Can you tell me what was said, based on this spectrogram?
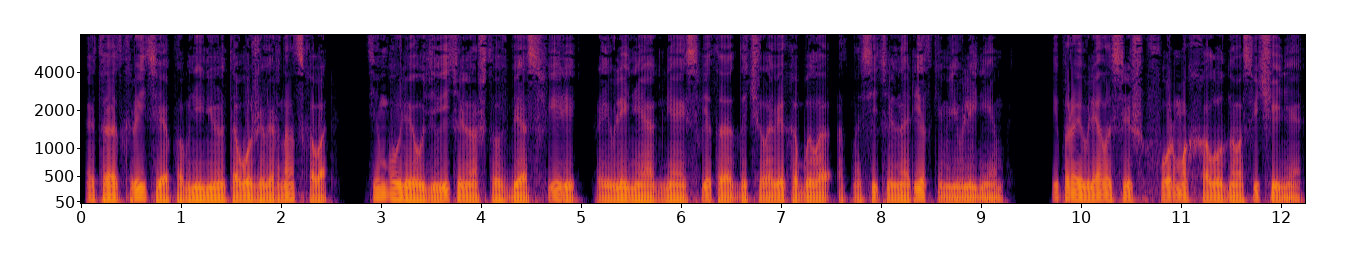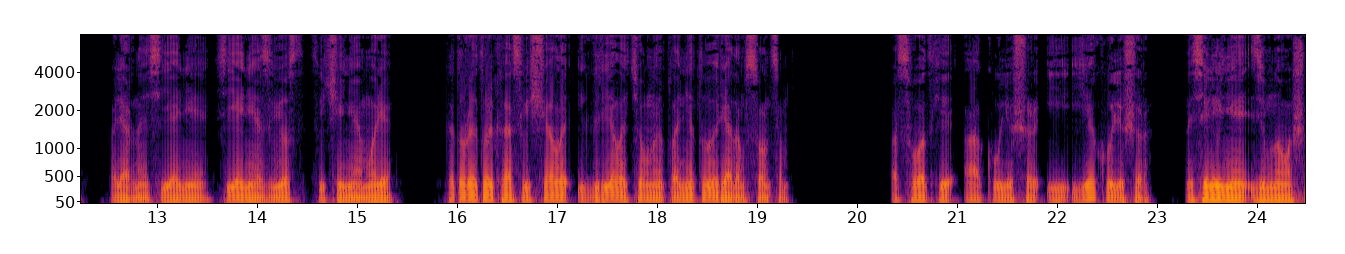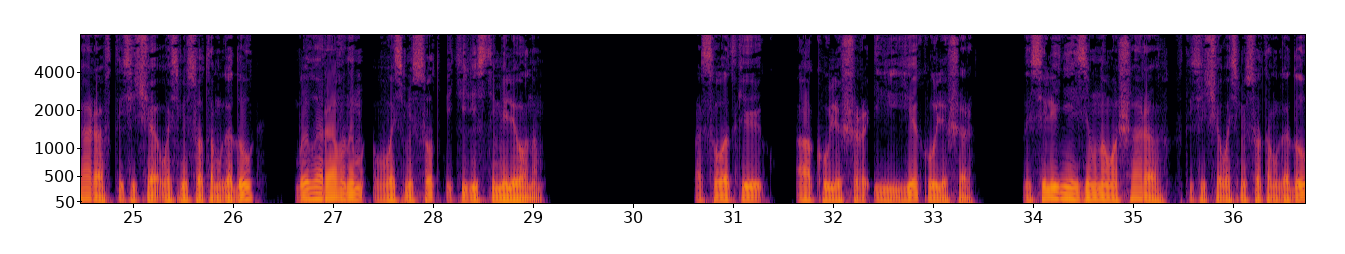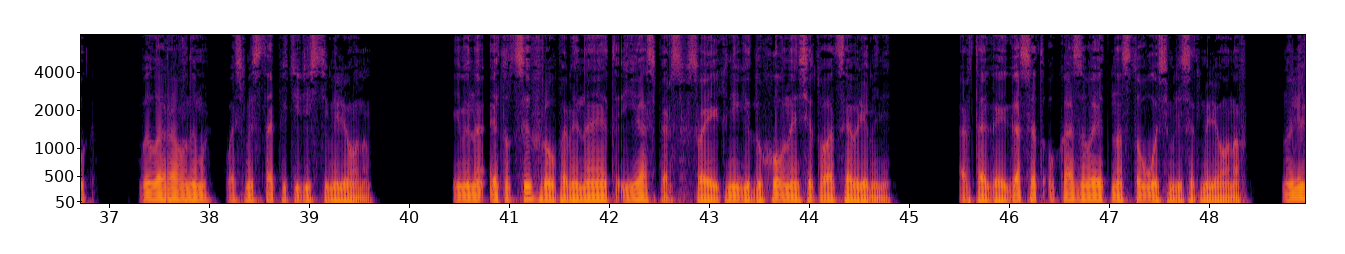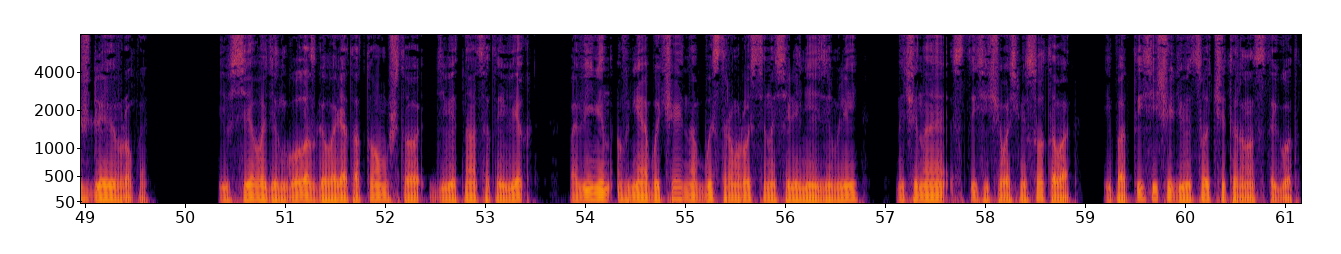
Это открытие, по мнению того же Вернадского, тем более удивительно, что в биосфере проявление огня и света до человека было относительно редким явлением и проявлялось лишь в формах холодного свечения, полярное сияние, сияние звезд, свечение моря, которая только освещала и грела темную планету рядом с Солнцем. По сводке А. Кулишер и Е. Кулишер, население земного шара в 1800 году было равным 850 миллионам. По сводке А. Кулишер и Е. Кулишер, население земного шара в 1800 году было равным 850 миллионам. Именно эту цифру упоминает Ясперс в своей книге «Духовная ситуация времени». Артега и Гассет указывает на 180 миллионов, но лишь для Европы. И все в один голос говорят о том, что XIX век повинен в необычайно быстром росте населения Земли, начиная с 1800 и по 1914 год.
